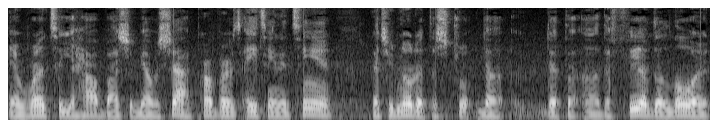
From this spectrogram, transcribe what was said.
and run to your house by Shem Shah. Proverbs 18 and 10 let you know that the the that the uh, the fear of the Lord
